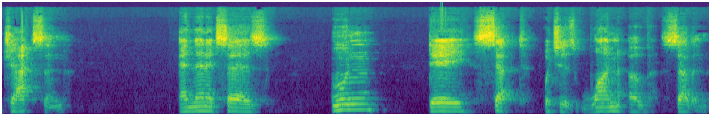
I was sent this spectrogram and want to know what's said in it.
Jackson. And then it says un de sept which is one of seven,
